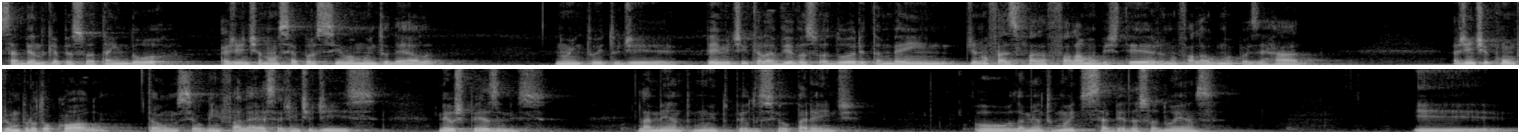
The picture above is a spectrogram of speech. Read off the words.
sabendo que a pessoa está em dor, a gente não se aproxima muito dela, no intuito de permitir que ela viva a sua dor e também de não fazer, falar uma besteira, não falar alguma coisa errada. A gente cumpre um protocolo, então se alguém falece, a gente diz: Meus pêsames, lamento muito pelo seu parente, ou lamento muito de saber da sua doença. E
